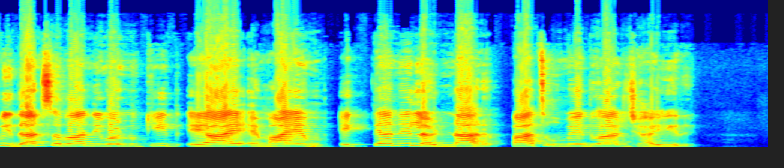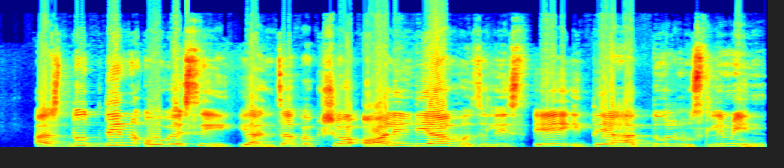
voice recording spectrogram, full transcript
विधानसभा निवडणुकीत A I M I M एकट्याने लढणार पाच उमेदवार जाहीर. असदुद्दीन ओवेसी यांचा पक्ष all India Majlis e Ittehadul Muslimeen.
